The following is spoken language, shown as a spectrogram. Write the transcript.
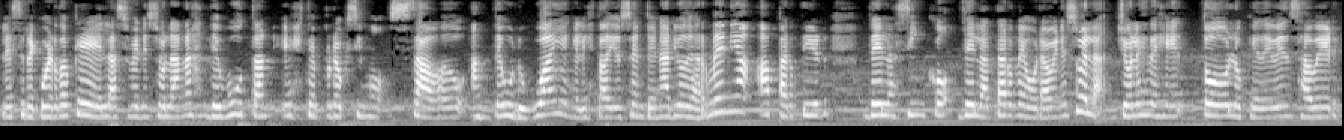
Les recuerdo que las venezolanas debutan este próximo sábado ante Uruguay en el Estadio Centenario de Armenia a partir de las 5 de la tarde hora Venezuela. Yo les dejé todo lo que deben saber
